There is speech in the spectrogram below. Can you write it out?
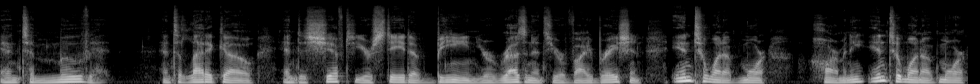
and to move it and to let it go and to shift your state of being, your resonance, your vibration into one of more harmony, into one of more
